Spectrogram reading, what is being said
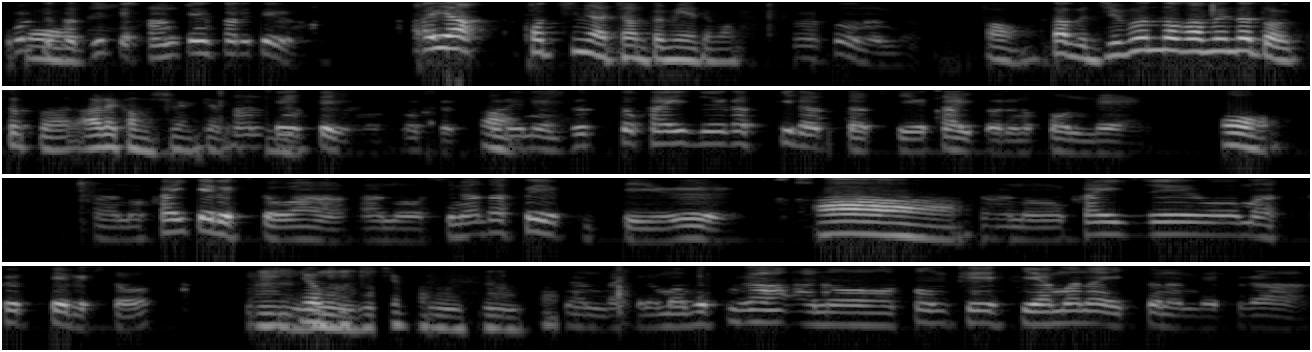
これってさ、実際反転されてるあ、いや、こっちにはちゃんと見えてます。のあ、そうなんだ。うん。多分自分の画面だとちょっとあれかもしれんけど。反転してるよね。僕、これね、ずっと怪獣が好きだったっていうタイトルの本で、おうあの、書いてる人は、あの、品田冬樹っていう、ああの、怪獣を、まあ、作ってる人あ、よく聞きます。うんなんだけど、まあ、僕が、あの、尊敬してやまない人なんですが、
